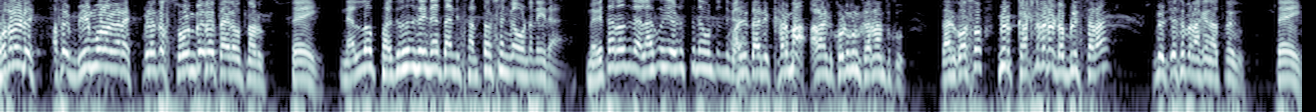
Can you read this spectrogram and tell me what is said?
వదలండి. అసలు మీ మూలంగానే వీళ్ళంతా సోంబేలో తయారవుతున్నారు. నెలలో పది రోజులైనా దాన్ని సంతోషంగా ఉండనీరా. మిగతా రోజులు ఎలాగో ఏడుస్తూనే ఉంటుంది అది దాని కర్మ. అలాంటి కొడుకును కన్నందుకు. దానికోసం మీరు కట్ల కట్ట డబ్బులు ఇస్తారా? మీరు చేసే నాకేం నచ్చలేదు. రేయ్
